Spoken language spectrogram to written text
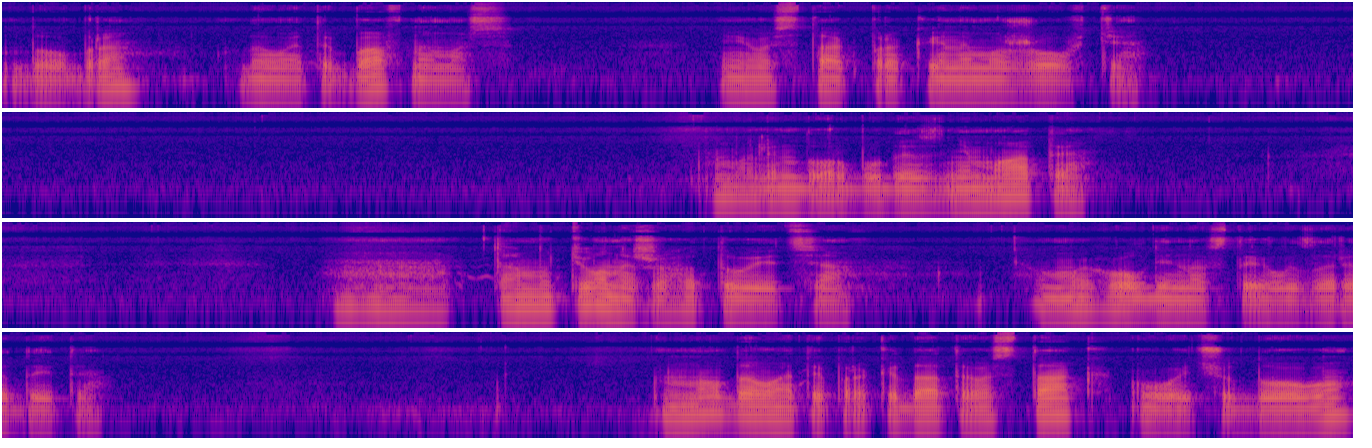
Добре. Давайте бафнемось. І ось так прокинемо жовті. Маліндор буде знімати. Там утьониш готується. Ми голді не встигли зарядити. Ну, давайте прокидати ось так. Ой, чудово.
